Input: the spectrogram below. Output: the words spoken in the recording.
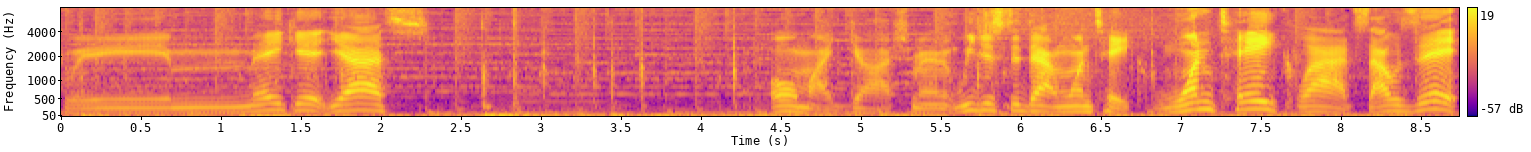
Can we make it? Yes. Oh my gosh, man. We just did that in one take. One take, lads. That was it.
